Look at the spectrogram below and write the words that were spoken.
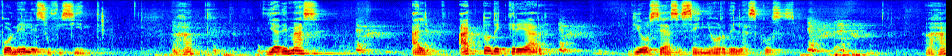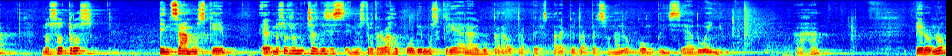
con Él es suficiente. Y además, al acto de crear, Dios se hace Señor de las cosas. Ajá. Nosotros pensamos que nosotros muchas veces en nuestro trabajo podemos crear algo para, otra, para que otra persona lo compre y sea dueño. Ajá. Pero no.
